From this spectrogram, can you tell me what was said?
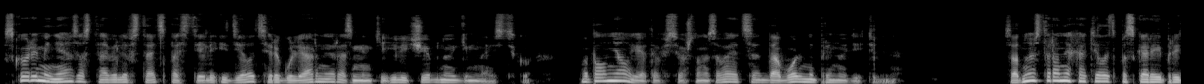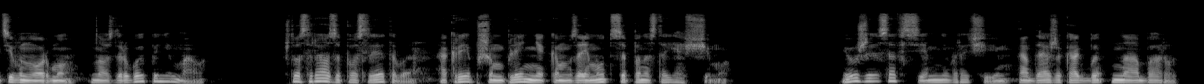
Вскоре меня заставили встать с постели и делать регулярные разминки и лечебную гимнастику. Выполнял я это все, что называется, довольно принудительно. С одной стороны, хотелось поскорее прийти в норму, но с другой понимал, что сразу после этого окрепшим пленникам займутся по-настоящему и уже совсем не врачи, а даже как бы наоборот.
